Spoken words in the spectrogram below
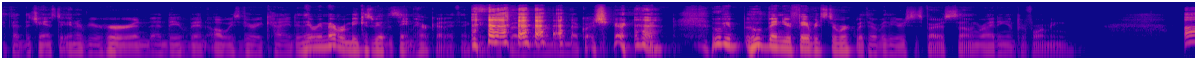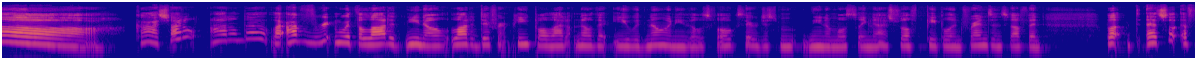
I've had the chance to interview her, and, and they've been always very kind. And they remember me because we have the same haircut, I think. Maybe That's why they remember me. I'm not quite sure. Uh-huh. who've, you, who've been your favorites to work with over the years as far as songwriting and performing? Oh gosh, I don't I don't know. Like I've written with a lot of you know a lot of different people. I don't know that you would know any of those folks. They're just you know mostly Nashville people and friends and stuff. And but that's of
